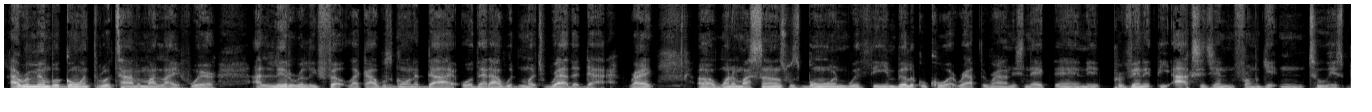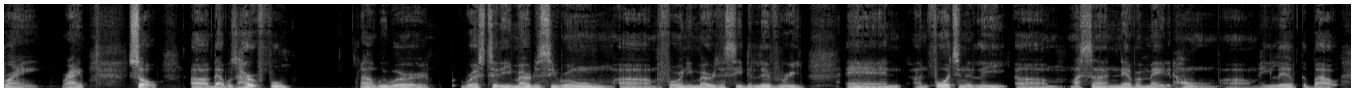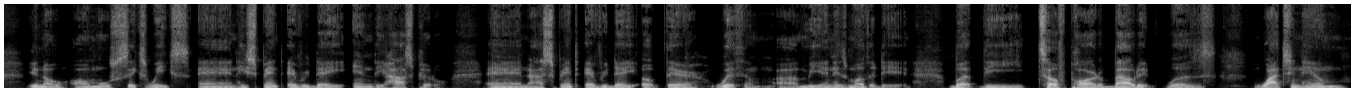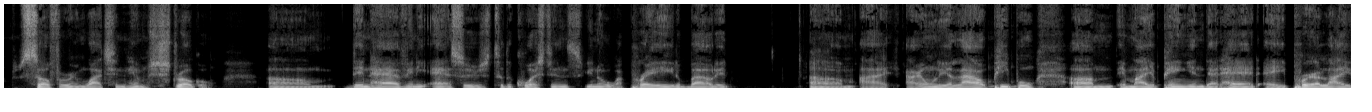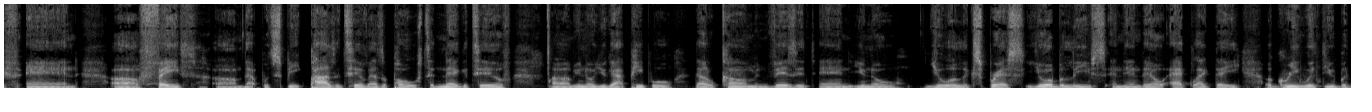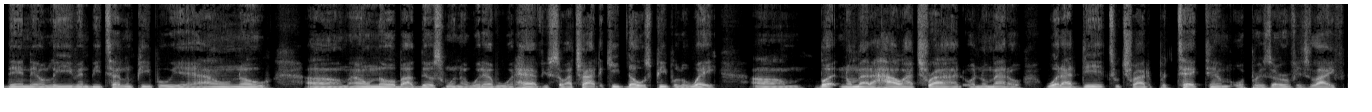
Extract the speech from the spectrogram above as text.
I remember going through a time in my life where I literally felt like I was going to die or that I would much rather die, right? Uh, one of my sons was born with the umbilical cord wrapped around his neck and it prevented the oxygen from getting to his brain, right? So uh, that was hurtful. Uh, we were rushed to the emergency room um, for an emergency delivery. And unfortunately, um, my son never made it home. Um, he lived about, you know, almost six weeks and he spent every day in the hospital and I spent every day up there with him. Uh, me and his mother did. But the tough part about it was watching him suffer and watching him struggle. Um, didn't have any answers to the questions. You know, I prayed about it. Um, I I only allowed people, um, in my opinion, that had a prayer life and uh, faith um, that would speak positive as opposed to negative. Um, you know, you got people that'll come and visit, and you know, you'll express your beliefs and then they'll act like they agree with you but then they'll leave and be telling people yeah i don't know um, i don't know about this one or whatever what have you so i tried to keep those people away um, but no matter how i tried or no matter what i did to try to protect him or preserve his life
